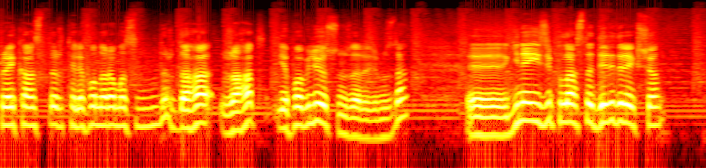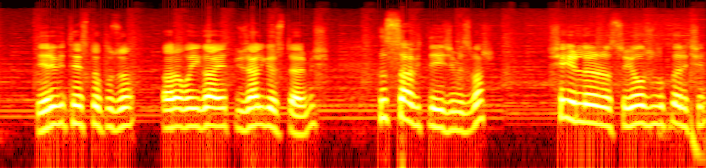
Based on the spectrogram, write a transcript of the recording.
frekanstır, telefon aramasıdır daha rahat yapabiliyorsunuz aracımızda. Ee, yine Easy Plus'ta deri direksiyon, Deri vites topuzu arabayı gayet güzel göstermiş. Hız sabitleyicimiz var. Şehirler arası yolculuklar için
